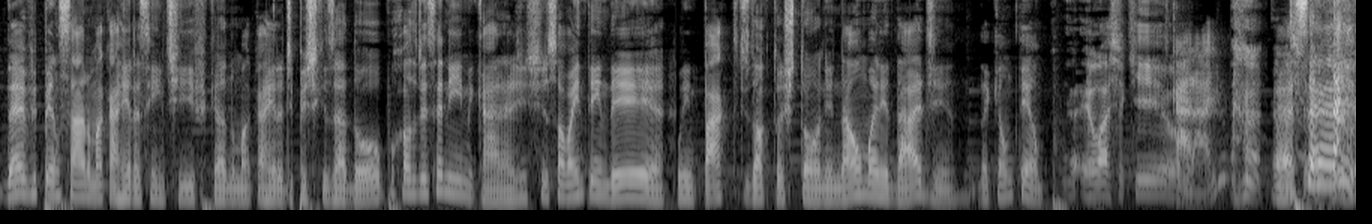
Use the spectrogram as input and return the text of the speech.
deve pensar numa carreira científica, numa carreira de pesquisador por causa desse anime, cara. A gente só vai entender o impacto de Dr. Stone na humanidade daqui a um tempo. Eu, eu acho que. eu- Caralho. eu É que sério,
